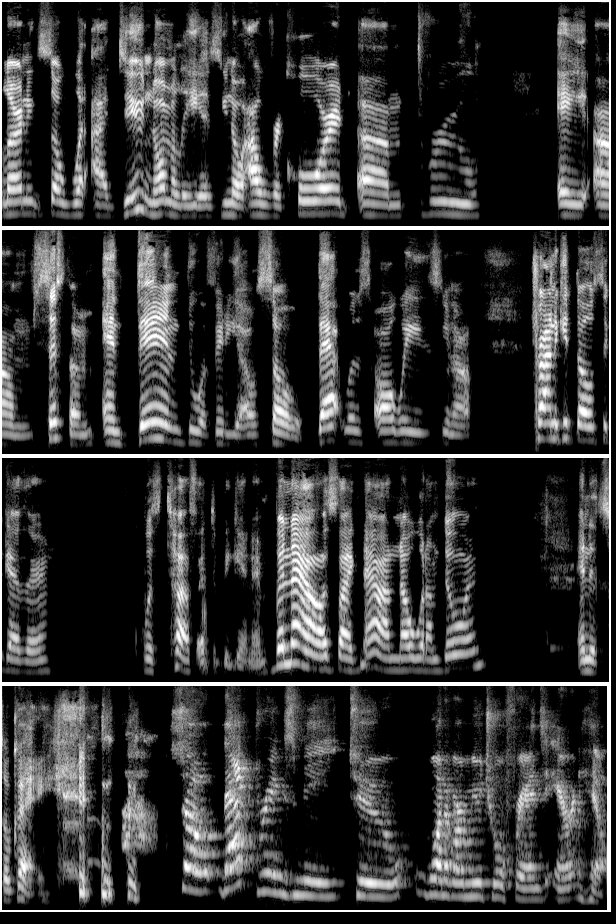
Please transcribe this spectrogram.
learning so what i do normally is you know i'll record um through a um system and then do a video so that was always you know trying to get those together was tough at the beginning but now it's like now i know what i'm doing and it's okay So that brings me to one of our mutual friends, Aaron Hill,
